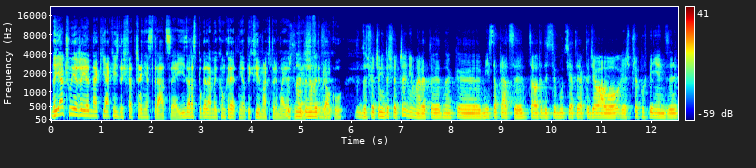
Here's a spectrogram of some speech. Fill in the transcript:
no ja czuję, że jednak jakieś doświadczenie stracę i zaraz pogadamy konkretnie o tych filmach, które mają Wiesz, no, w tym roku. Doświadczenie doświadczeniem, ale to jednak e, miejsca pracy, cała ta dystrybucja, to jak to działało, wiesz, przepływ pieniędzy,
